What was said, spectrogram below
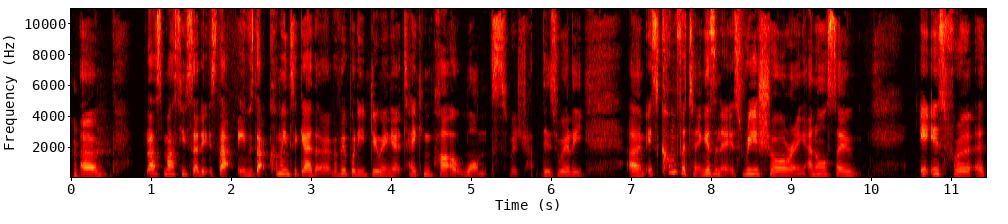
um, as Matthew said, it's that it was that coming together of everybody doing it, taking part at once, which is really um, it's comforting, isn't it? It's reassuring, and also it is for a, a,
